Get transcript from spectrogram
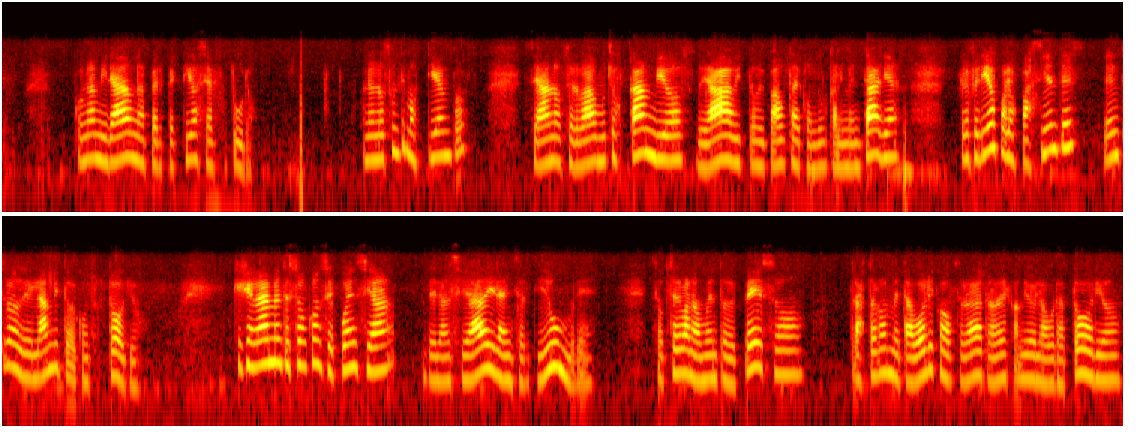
con una mirada, una perspectiva hacia el futuro. Bueno, en los últimos tiempos se han observado muchos cambios de hábitos y pauta de conducta alimentaria referidos por los pacientes dentro del ámbito del consultorio, que generalmente son consecuencia de la ansiedad y la incertidumbre. Se observan aumento de peso, trastornos metabólicos a observar a través de cambios de laboratorio,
